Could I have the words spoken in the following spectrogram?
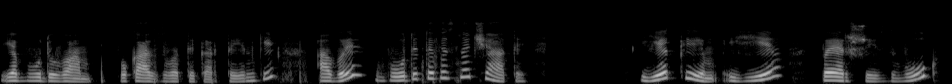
я буду вам показувати картинки, а ви будете визначати, яким є перший звук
